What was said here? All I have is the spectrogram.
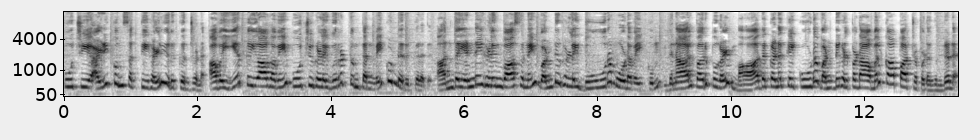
பூச்சியை அழிக்கும் சக்திகள் இருக்கின்றன. அவை இயற்கையாகவே பூச்சிகளை விரட்டும் தன்மை கொண்டிருக்கிறது. அந்த எண்ணெய்களின் வாசனை வண்டுகளை தூரம் ஓட வைக்கும். இதனால் பருப்புகள் மாத கணக்கில் கூட வண்டுகள் படாமல் காப்பாற்றப்படுகின்றன.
